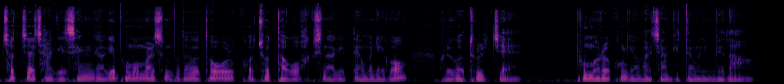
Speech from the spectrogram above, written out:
첫째, 자기 생각이 부모 말씀보다도 더 옳고 좋다고 확신하기 때문이고, 그리고 둘째, 부모를 공경하지 않기 때문입니다.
